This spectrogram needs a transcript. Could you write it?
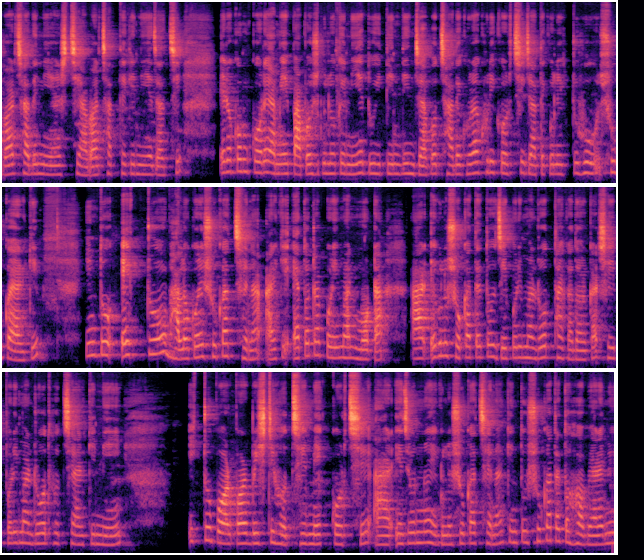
আবার ছাদে নিয়ে আসছি, আবার ছাদ থেকে নিয়ে যাচ্ছি। এরকম করে আমি এই পাপোশগুলোকে নিয়ে দুই, তিন দিন যাবৎ ছাদে ঘোরাঘুরি করছি, যাতে করে একটু হু, শুকায় আর কি। কিন্তু একটু ভালো করে শুকাচ্ছে না। আর কি এতটা পরিমাণ মোটা। আর এগুলো শোকাতে তো যে পরিমাণ রোদ থাকা দরকার, সেই পরিমাণ রোদ হচ্ছে আর কি নেই। একটু পর পর বৃষ্টি হচ্ছে, মেঘ করছে, আর এজন্য এগুলো শুকাচ্ছে না। কিন্তু শুকাতে তো হবে। আর আমি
